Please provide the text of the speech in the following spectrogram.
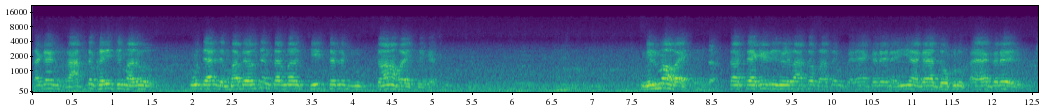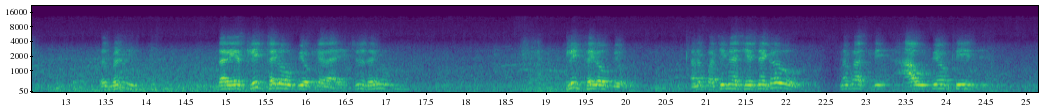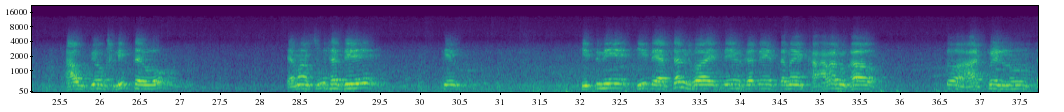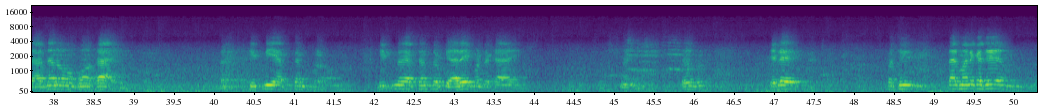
કારણ કે રાત તો ખરી છે મારું. હું ત્યારે જમવા બેહું છું ને, ત્યારે મારું ચીજ છે ત્યાં હોય છે કે છે. મિલમાં હોય તો સેક્રેટરી જોડે વાતો વાતો કર્યા કરે ને અહીં આગળ ઢોકળું ખાયા કરે. તારે એ સ્લીપ થયેલો ઉપયોગ કહેવાય. શું થયું? સ્લીપ થયેલો ઉપયોગ. અને પછી મેં શેઠને કહ્યું મેં આ ઉપયોગથી આ ઉપયોગ સ્લીપ થયો. એમાં શું થશે કે ચિત્તની ચિત્ત એબસન્ટ હોય તે વખતે તમે ખાવાનું ખાઓ. તો હાર્ટફેલનું સાધનો ઊભો થાય. ચિત્તની એબસન્ટ ચિત્તનું એબસન્ટ તો ક્યારેય પણ રખાય એટલે પછી તાર મને કહે છે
